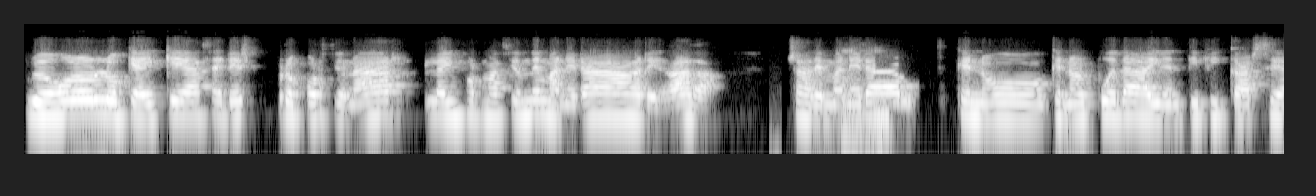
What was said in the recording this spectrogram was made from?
Luego lo que hay que hacer es proporcionar la información de manera agregada, o sea, de manera que no, que no pueda identificarse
